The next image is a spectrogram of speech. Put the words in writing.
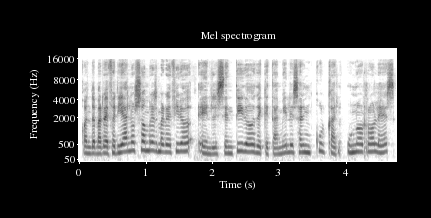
Cuando me refería a los hombres, me refiero en el sentido de que también les inculcan unos roles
